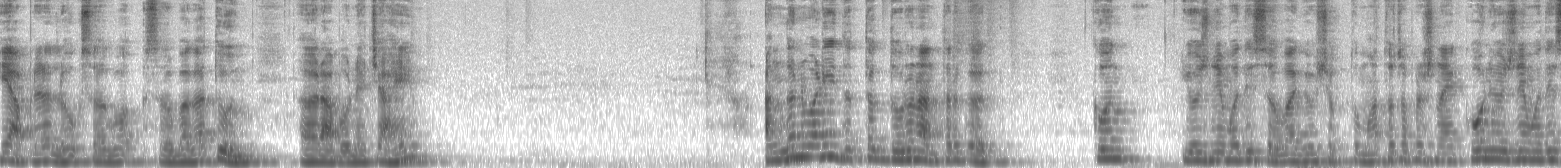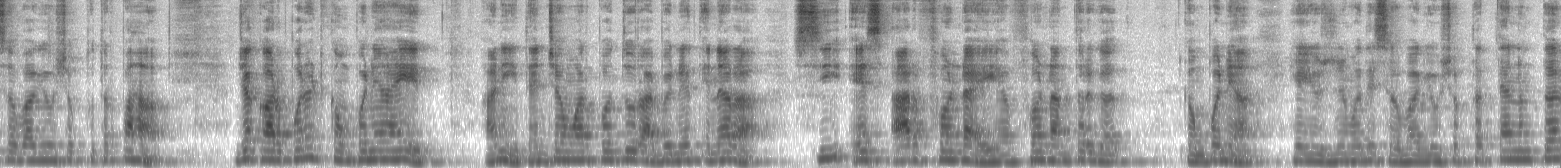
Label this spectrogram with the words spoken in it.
हे आपल्याला लोकसहभाग सहभागातून राबवण्याचे आहे. अंगणवाडी दत्तक धोरण अंतर्गत कोण योजनेमध्ये सहभाग घेऊ शकतो? महत्त्वाचा प्रश्न आहे कोण योजनेमध्ये सहभाग घेऊ शकतो? तर पहा ज्या कॉर्पोरेट कंपन्या आहेत आणि त्यांच्यामार्फत जो राबविण्यात येणारा सी एस आर फंड आहे या फंड अंतर्गत कंपन्या या योजनेमध्ये सहभाग घेऊ शकतात. त्यानंतर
